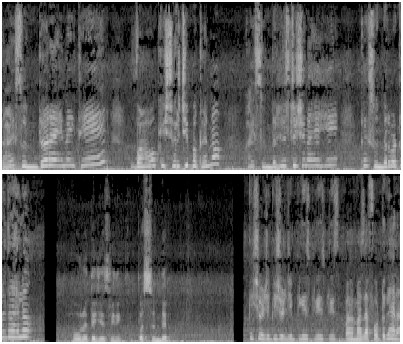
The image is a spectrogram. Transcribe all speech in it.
काय सुंदर आहे ना इथे? वाव किशोरजी बघा ना. काय सुंदर हिल स्टेशन आहे हे. काय सुंदर वाटून राहिलं. हो ना तेजस्विनी खूपच सुंदर. Kishorji Kishorji please please please माझा फोटो घ्या ना.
